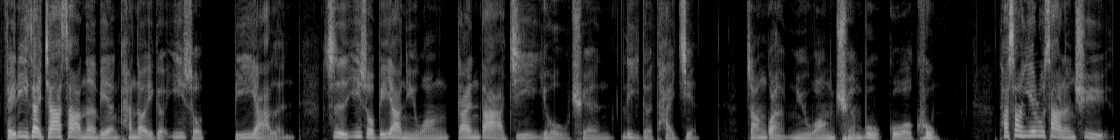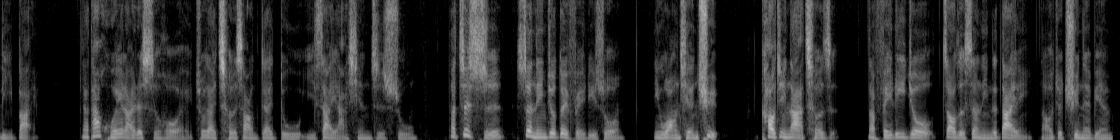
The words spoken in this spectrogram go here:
腓力在加萨那边看到一个伊索比亚人，是伊索比亚女王甘大基有权力的太监，掌管女王全部国库。他上耶路撒冷去礼拜，那他回来的时候，哎，坐在车上在读以赛亚先知书。那这时圣灵就对腓力说：“你往前去，靠近那车子。”那腓力就照着圣灵的带领，然后就去那边，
